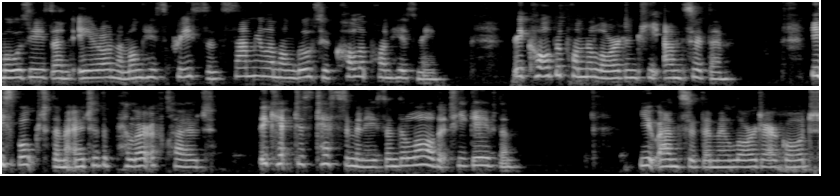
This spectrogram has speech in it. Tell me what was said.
Moses and Aaron among his priests, and Samuel among those who call upon his name. They called upon the Lord, and he answered them. He spoke to them out of the pillar of cloud. They kept his testimonies and the law that he gave them. You answered them, O Lord our God.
